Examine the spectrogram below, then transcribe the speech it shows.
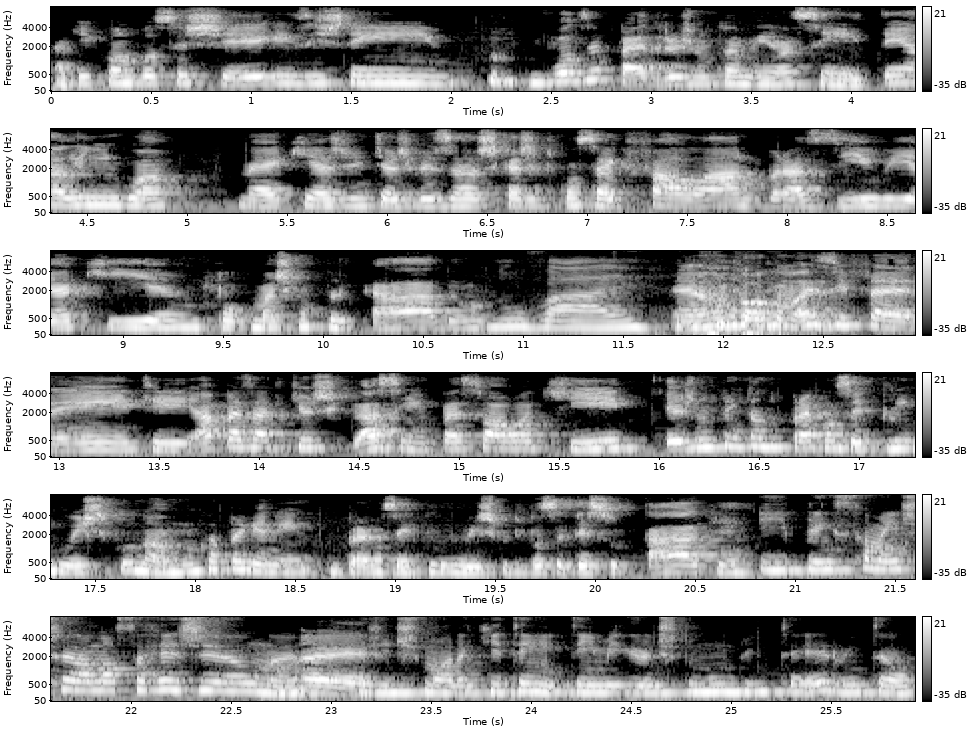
Aqui quando você chega, existem, vou dizer pedras no caminho assim. Tem a língua, né, que a gente às vezes acha que a gente consegue falar no Brasil e aqui é um pouco mais complicado. Não vai. É um pouco mais diferente. Apesar de que os, assim, o pessoal aqui, eles não têm tanto preconceito linguístico não. Nunca peguei nem preconceito linguístico de você ter sotaque. E principalmente na nossa região, né? É. A gente mora aqui, tem, tem imigrante do mundo inteiro, então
